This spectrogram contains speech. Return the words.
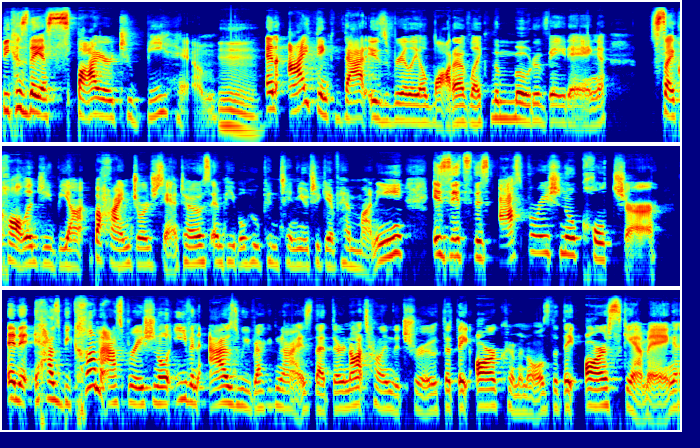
because they aspire to be him. Mm. And I think that is really a lot of like the motivating psychology beyond behind George Santos and people who continue to give him money is it's this aspirational culture and it has become aspirational even as we recognize that they're not telling the truth that they are criminals that they are scamming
